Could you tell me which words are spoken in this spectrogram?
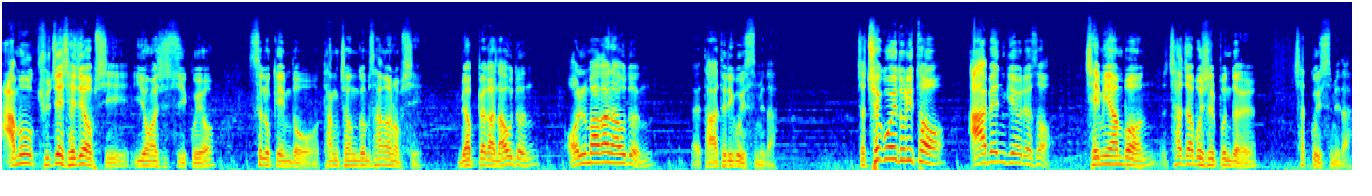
아무 규제 제재 없이 이용하실 수 있고요. 슬롯 게임도 당첨금 상관없이 몇 배가 나오든 얼마가 나오든 다 드리고 있습니다. 자 최고의 놀이터 아벤 계열에서 재미 한번 찾아보실 분들 찾고 있습니다.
